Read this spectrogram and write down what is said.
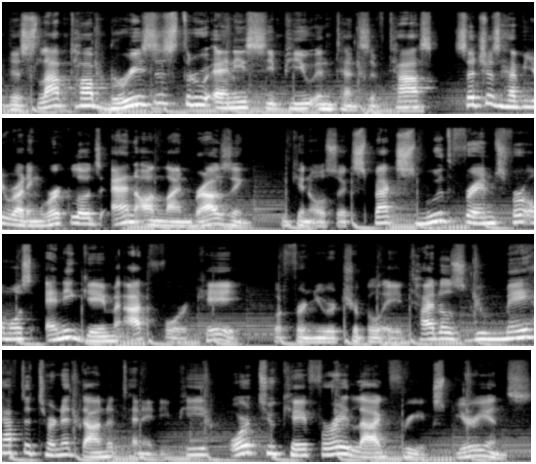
This laptop breezes through any CPU-intensive task, such as heavy running workloads and online browsing. You can also expect smooth frames for almost any game at 4K, but for newer AAA titles, you may have to turn it down to 1080p or 2K for a lag-free experience.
